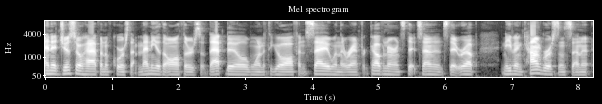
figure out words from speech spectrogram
And it just so happened, of course, that many of the authors of that bill wanted to go off and say when they ran for governor and state senate and state rep, and even Congress and Senate,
